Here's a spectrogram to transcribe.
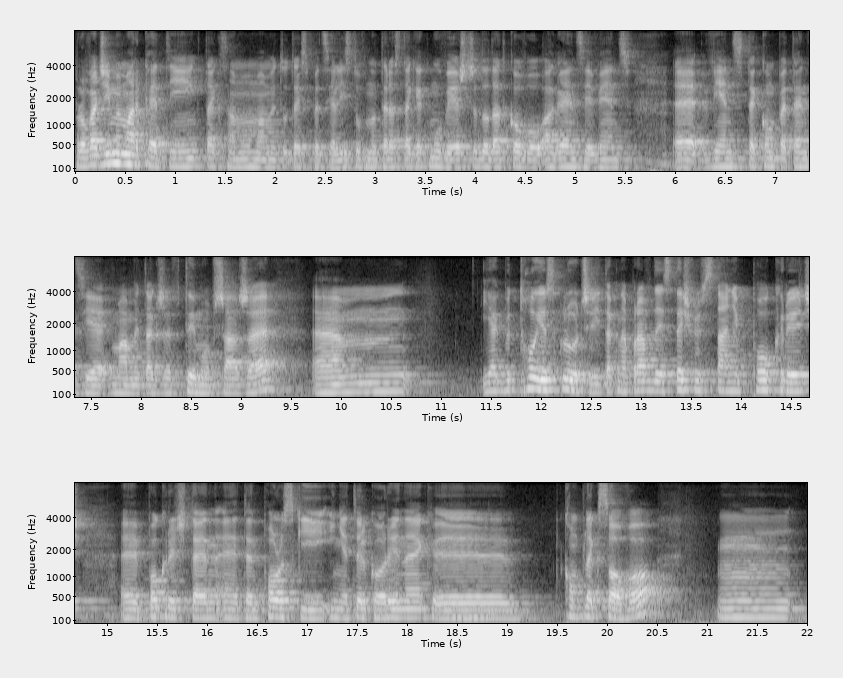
Prowadzimy marketing, tak samo mamy tutaj specjalistów, no teraz tak jak mówię, jeszcze dodatkową agencję, więc, e, więc te kompetencje mamy także w tym obszarze. Em, jakby to jest klucz, czyli tak naprawdę jesteśmy w stanie pokryć, e, pokryć ten, e, ten polski i nie tylko rynek e, kompleksowo. Mm,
